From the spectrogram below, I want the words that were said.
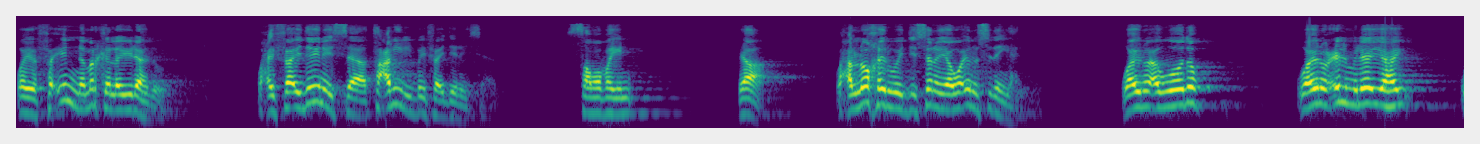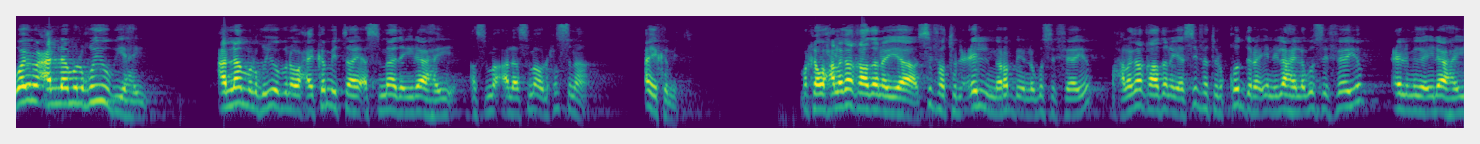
waayo faina marka la yidhaahdo waxay faa'iideynaysaa tacliil bay faa'ideynaysaa sababayn. Ya waxaa loo khayr weydiisanaya waa inuu sidan yahay. Waa inuu awoodo waa inuu cilmi leeyahay waa inuu callaamu lghuyuub yahay callaamu lghuyuubna waxay ka mid tahay asmaada ilaahay alasmaa alxusna ayay ka mid. Marka waxaa laga qaadanayaa sifat lcilmi rabbi in lagu sifeeyo. Waxaa laga qaadanaya sifat lqudra in ilaahay lagu sifeeyo. Cilmiga ilaahay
